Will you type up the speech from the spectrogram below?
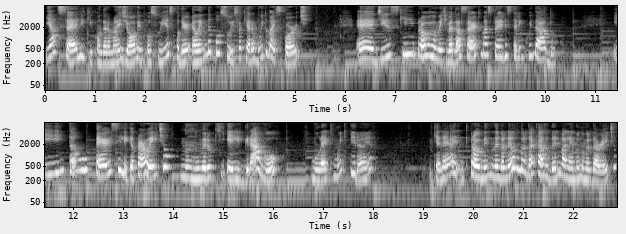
E a Sally, que quando era mais jovem possuía esse poder, ela ainda possui, só que era muito mais forte. É, diz que provavelmente vai dar certo, mas pra eles terem cuidado. E então o Percy liga pra Rachel num número que ele gravou moleque muito piranha. Porque, né, provavelmente não lembra nem o número da casa dele, mas lembra o número da Rachel.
